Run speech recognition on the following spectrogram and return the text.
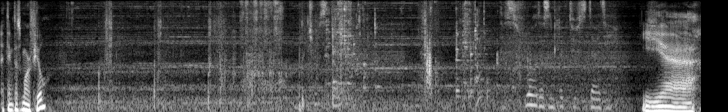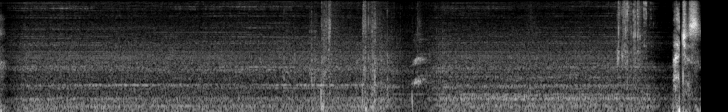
I think there's more fuel. Just there. This floor doesn't look too sturdy. Yeah. Matches.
